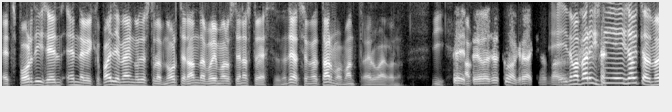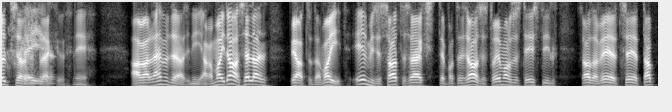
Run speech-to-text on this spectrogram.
et spordis ennekõike pallimängudes tuleb noortele anda võimalust ennast tõestada. no tead, see on ka Tarmo mantra eluaeg olnud nii. Peep aga... ei ole sellest kunagi rääkinud ma.... ei no ma päris nii ei saa ütelda, ma üldse ei ole sellest rääkinud, nii. aga lähme edasi, nii, aga ma ei taha sellel peatuda, vaid eelmises saates rääkisite potentsiaalsest võimalusest Eestil saada WRC etapp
